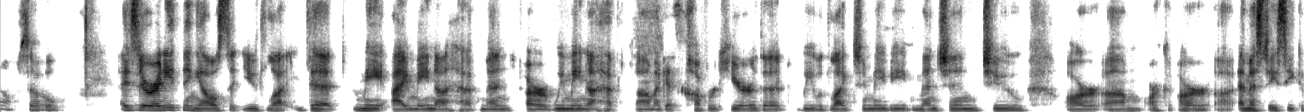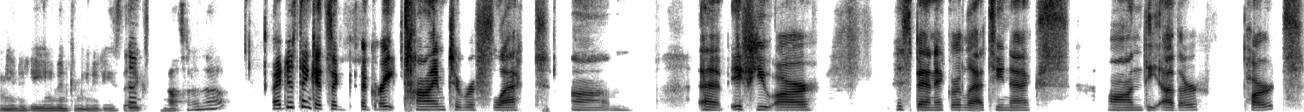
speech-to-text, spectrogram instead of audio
Oh, so is there anything else that you'd like that may I may not have meant or we may not have um, I guess covered here that we would like to maybe mention to our um, our, our uh, MSJC community and even communities that outside of that? I do think it's a, a great time to reflect um, uh, if you are Hispanic or Latinx on the other parts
